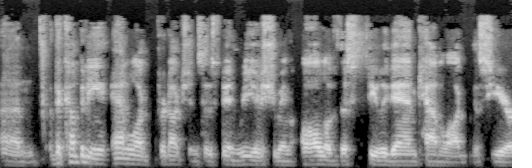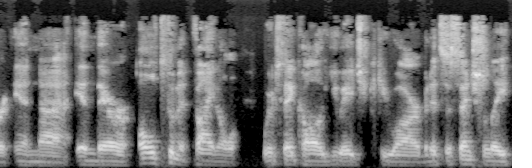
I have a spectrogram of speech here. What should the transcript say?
um, the company Analog Productions has been reissuing all of the Steely Dan catalog this year in uh, in their ultimate vinyl which they call UHQR, but it's essentially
